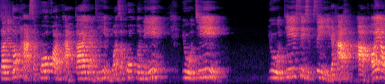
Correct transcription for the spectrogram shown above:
เราจะต้องหาสะโพกก่อนค่ะก็อย่างที่เห็นว่าสะโพกตัวนี้ อยู่ที่อยู่ที่ 44 นะคะอะอ้อยเอา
